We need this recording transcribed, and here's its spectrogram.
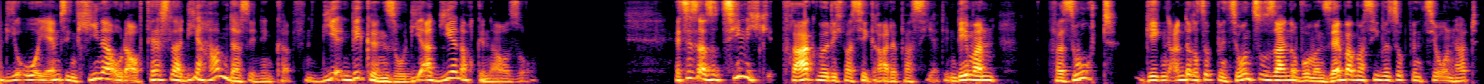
die OEMs in China oder auch Tesla, die haben das in den Köpfen. Die entwickeln so, die agieren auch genauso. Es ist also ziemlich fragwürdig, was hier gerade passiert, indem man versucht, gegen andere Subventionen zu sein, obwohl man selber massive Subventionen hat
